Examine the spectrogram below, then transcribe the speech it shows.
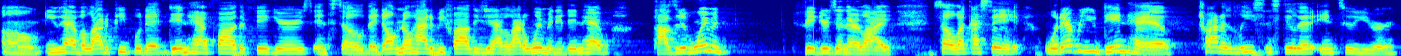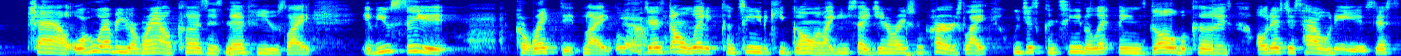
Um, you have a lot of people that didn't have father figures, and so they don't know how to be fathers. You have a lot of women that didn't have positive women figures in their life. So, like I said, whatever you didn't have, try to at least instill that into your child or whoever you're around, cousins, nephews. Like, if you see it, correct it. Like, Yeah. just don't let it continue to keep going. Like you say, generation curse. Like, we just continue to let things go because, oh, that's just how it is. That's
